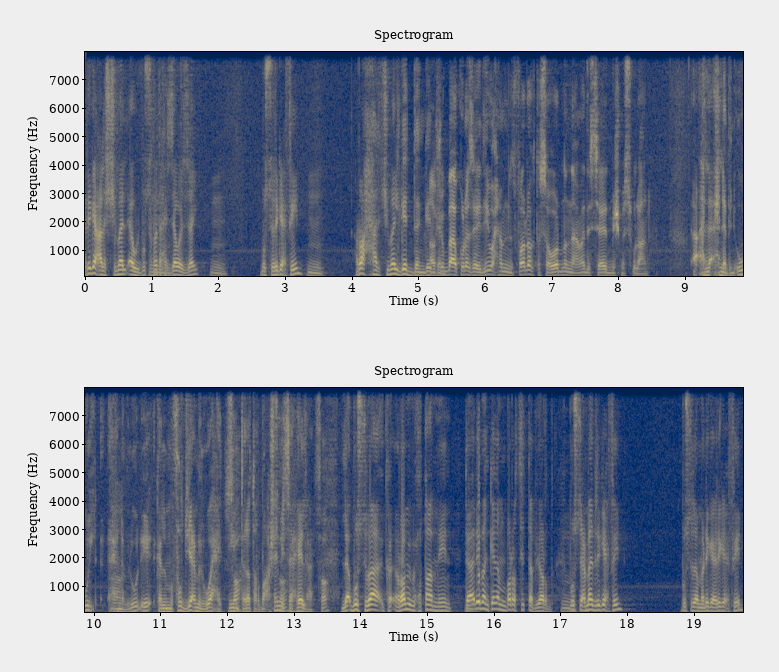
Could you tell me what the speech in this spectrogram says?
رجع على الشمال قوي. بص فتح الزاوية إزاي. بص رجع فين. راح على الشمال جدا آه شوف جدا بقى كوره زي دي وإحنا بنتفرج تصورنا إن عماد السيد مش مسؤول عنها. إحنا إحنا بنقول إحنا آه. بنقول إيه؟ كان المفروض يعمل واحد اثنين. ثلاثة أربعة عشان صح. يسهلها. صح. لا بص بقى رامي بيحطها منين؟ تقريبا كده من بره الستة بيارد. بص عماد رجع فين؟ بص لما رجع رجع فين؟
